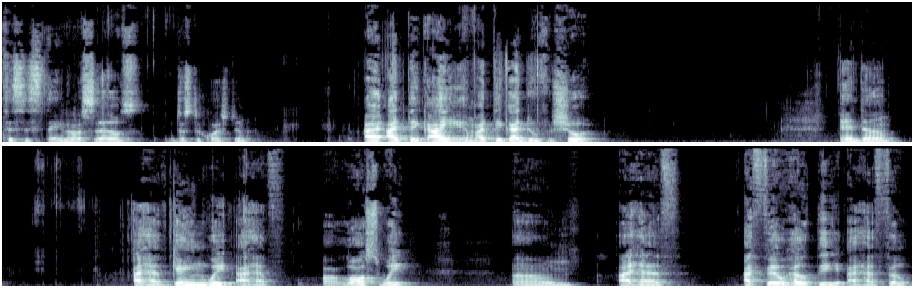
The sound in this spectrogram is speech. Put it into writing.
to sustain ourselves? Just a question. I, I think I am. I think I do for sure. And um, I have gained weight. I have uh, lost weight. Um, I have, I feel healthy. I have felt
